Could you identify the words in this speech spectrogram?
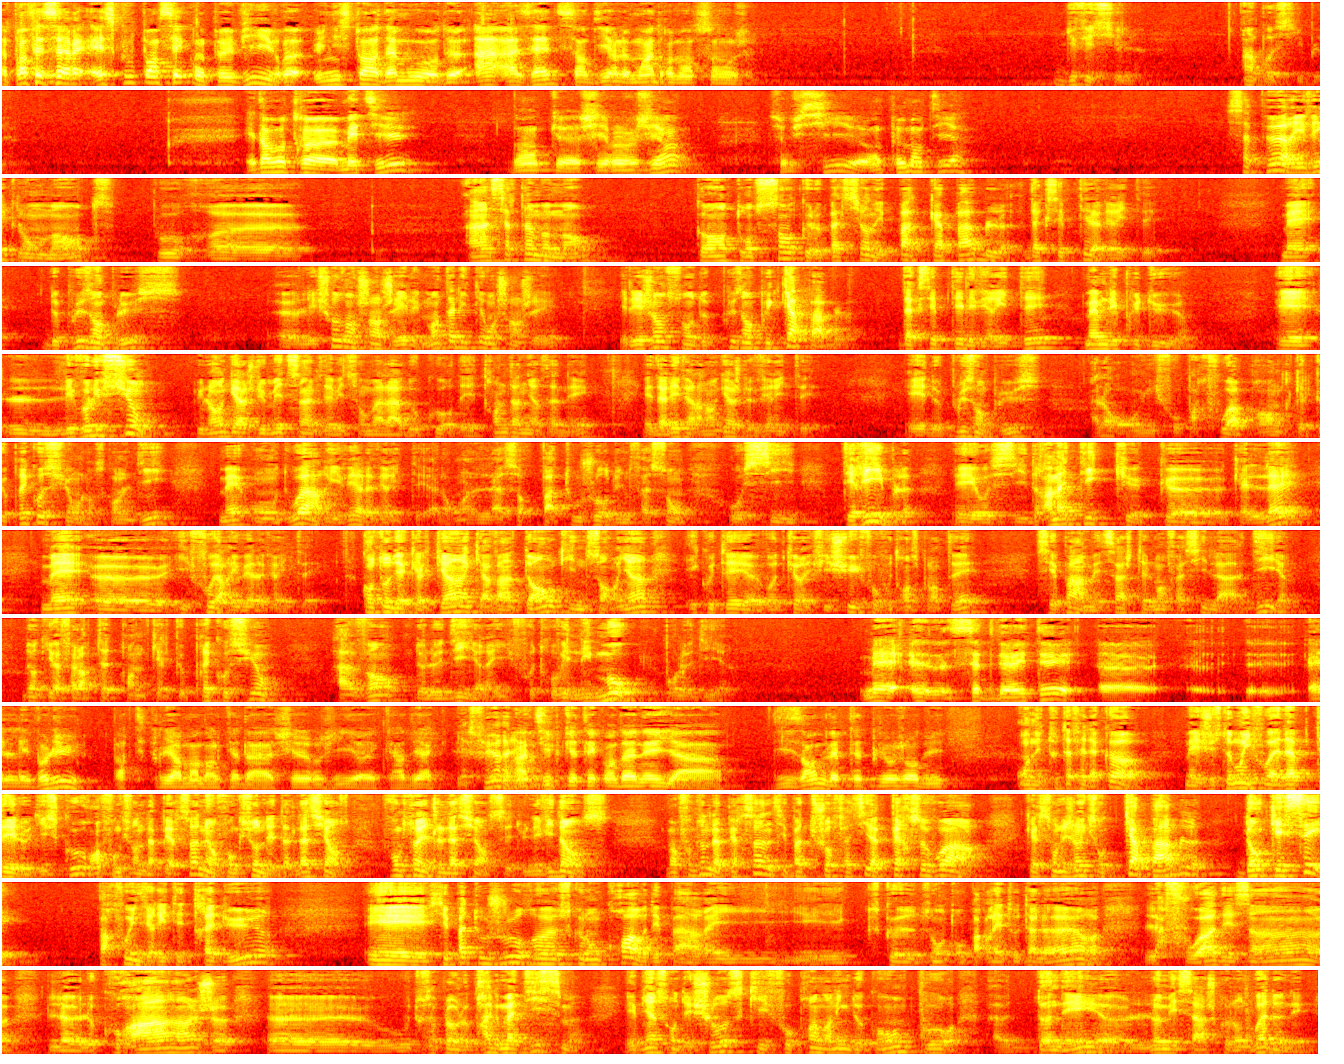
Euh, Professeur, est-ce que vous pensez qu'on peut vivre une histoire d'amour de A à Z sans dire le moindre mensonge? Difficile. Impossible. Et dans votre métier, donc euh, chirurgien, celui-ci, euh, on peut mentir? Ça peut arriver que l'on mente pour, euh, à un certain moment, quand on sent que le patient n'est pas capable d'accepter la vérité. Mais de plus en plus, euh, les choses ont changé, les mentalités ont changé, et les gens sont de plus en plus capables d'accepter les vérités, même les plus dures. Et l'évolution du langage du médecin vis-à-vis de son malade au cours des 30 dernières années est d'aller vers un langage de vérité. Et de plus en plus, alors il faut parfois prendre quelques précautions lorsqu'on le dit, mais on doit arriver à la vérité. Alors on ne la sort pas toujours d'une façon aussi terrible et aussi dramatique qu'elle l'est, mais euh, il faut arriver à la vérité. Quand on dit à quelqu'un qui a 20 ans, qui ne sent rien, écoutez, euh, votre cœur est fichu, il faut vous transplanter, c'est pas un message tellement facile à dire. Donc il va falloir peut-être prendre quelques précautions avant de le dire, et il faut trouver les mots pour le dire. Mais euh, cette vérité, euh, elle évolue, particulièrement dans le cas de la chirurgie cardiaque. Bien sûr, elle Un évolue. type qui était condamné il y a 10 ans ne l'est peut-être plus aujourd'hui. On est tout à fait d'accord. Mais justement, il faut adapter le discours en fonction de la personne et en fonction de l'état de la science. En fonction de l'état de la science, c'est une évidence. Mais en fonction de la personne, c'est pas toujours facile à percevoir quels sont les gens qui sont capables d'encaisser parfois une vérité très dure. Et c'est pas toujours euh, ce que l'on croit au départ. Ce dont on parlait tout à l'heure, la foi des uns, le, courage, euh, ou tout simplement le pragmatisme, eh sont des choses qu'il faut prendre en ligne de compte pour euh, donner euh, le message que l'on doit donner.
